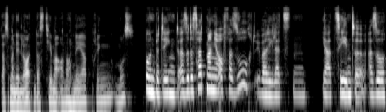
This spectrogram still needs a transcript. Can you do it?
dass man den Leuten das Thema auch noch näher bringen muss? Unbedingt. Also das hat man ja auch versucht über die letzten Jahrzehnte. Also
